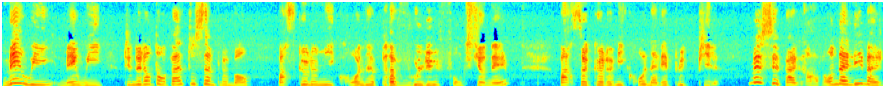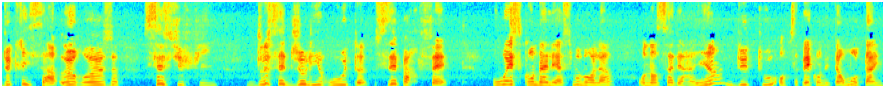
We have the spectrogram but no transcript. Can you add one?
Mais oui, mais oui, tu ne l'entends pas tout simplement parce que le micro n'a pas voulu fonctionner, parce que le micro n'avait plus de piles. Mais c'est pas grave, on a l'image de Crissa heureuse, ça suffit. De cette jolie route, c'est parfait. Où est-ce qu'on allait à ce moment-là? On n'en savait rien du tout, on savait qu'on était en montagne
